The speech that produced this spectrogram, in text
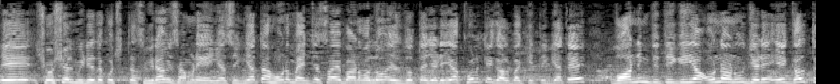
ਇਹ ਸੋਸ਼ਲ ਮੀਡੀਆ ਤੇ ਕੁਝ ਤਸਵੀਰਾਂ ਵੀ ਸਾਹਮਣੇ ਆਈਆਂ ਸੀਗੀਆਂ, ਤਾਂ ਹੁਣ ਮੈਂਚਰ ਸਾਹਿਬਾਨ ਵੱਲੋਂ ਇਸ ਦੇ ਉੱਤੇ ਜਿਹੜੀ ਆ ਖੁੱਲ ਕੇ ਗੱਲਬਾਤ ਕੀਤੀ ਗਈ ਤੇ ਵਾਰਨਿੰਗ ਦਿੱਤੀ ਗਈ ਆ, ਉਹਨਾਂ ਨੂੰ ਜਿਹੜੇ ਇਹ ਗਲਤ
